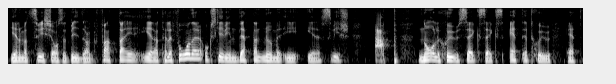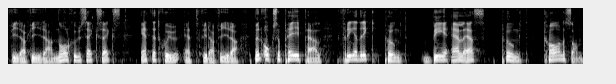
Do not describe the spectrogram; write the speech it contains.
genom att swisha oss ett bidrag. Fatta e- era telefoner och skriv in detta nummer i er swish app. 0766 117 144 0766 117 144 men också Paypal. fredrik.bls.karlsson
